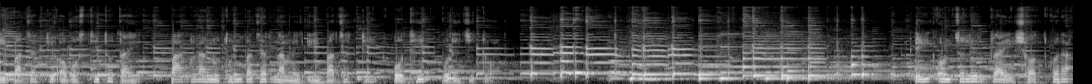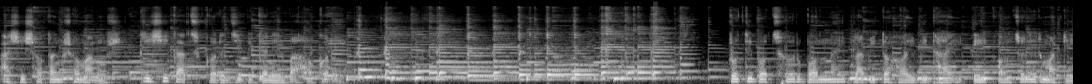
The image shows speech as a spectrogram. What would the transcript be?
এই বাজারটি অবস্থিত, তাই পাগলা নতুন বাজার নামে এই বাজারটি অধিক পরিচিত। এই অঞ্চলের প্রায় শতকরা আশি শতাংশ মানুষ কৃষি কাজ করে, জীবিকা নির্বাহ করে। প্রতি বছর বন্যায় প্লাবিত হয় বিধায় এই অঞ্চলের মাটি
